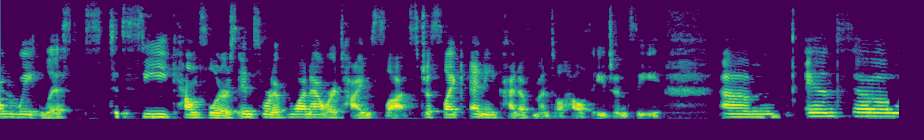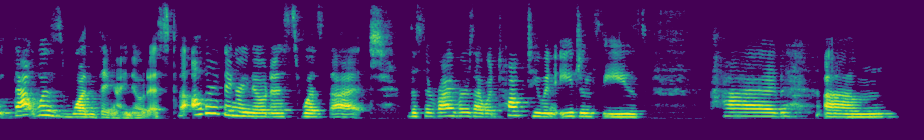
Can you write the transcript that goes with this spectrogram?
on wait lists to see counselors in sort of one hour time slots, just like any kind of mental health agency. Um, and so that was one thing I noticed. The other thing I noticed was that the survivors I would talk to in agencies had um,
